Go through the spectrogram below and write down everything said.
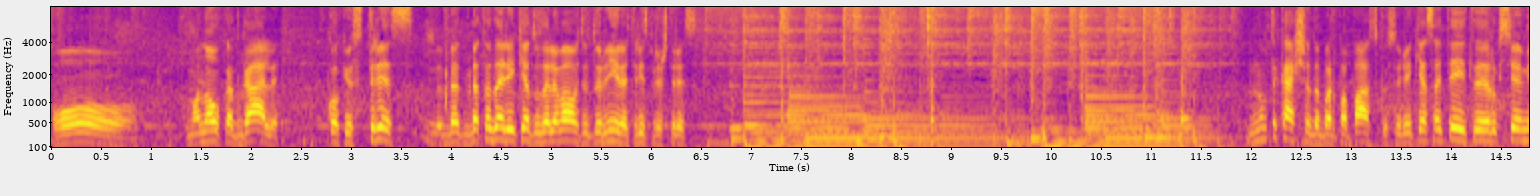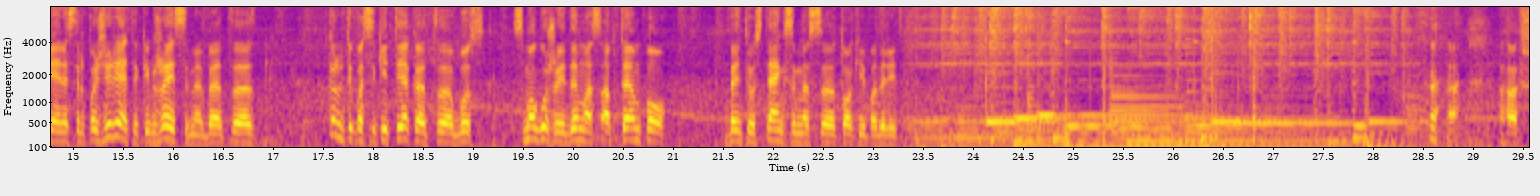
O, manau, kad gali. Kokius tris, bet, bet tada reikėtų dalyvauti turnyrė 3 prieš 3. Tai ką aš čia dabar papasakosiu, reikės ateiti rugsėjo mėnesį ir pažiūrėti, kaip žaisime, bet e, galiu tik pasakyti kad e, bus smagus žaidimas, aptempo, bent jau stengsimės e, tokį padaryti. Aš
